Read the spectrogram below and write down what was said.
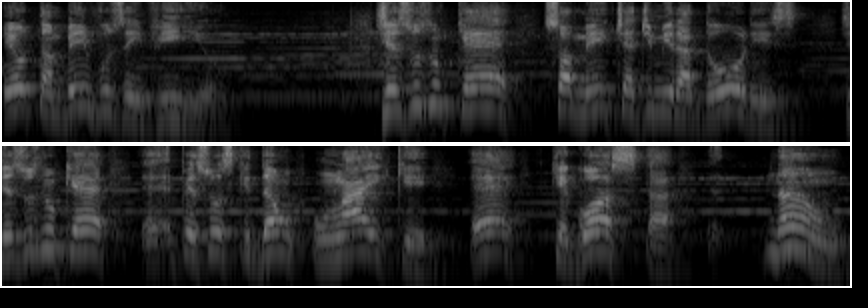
eu também vos envio. Jesus não quer somente admiradores, Jesus não quer é, pessoas que dão um like, é, que gosta. Não.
